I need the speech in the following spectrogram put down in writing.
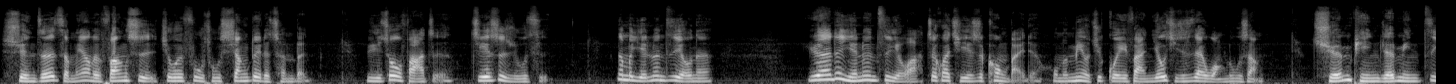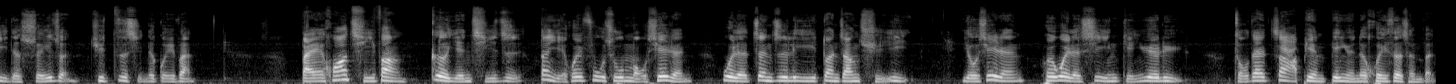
选择怎么样的方式就会付出相对的成本。宇宙法则皆是如此。那么言论自由呢？原来的言论自由啊，这块其实是空白的，我们没有去规范，尤其是在网络上。全凭人民自己的水准去自行的规范，百花齐放，各言其志，但也会付出某些人为了政治利益断章取义，有些人会为了吸引点阅率，走在诈骗边缘的灰色成本。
